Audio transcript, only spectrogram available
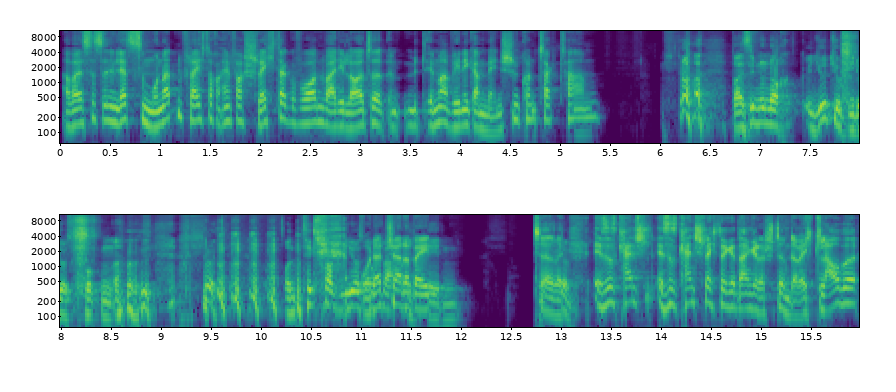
Aber ist das in den letzten Monaten vielleicht auch einfach schlechter geworden, weil die Leute mit immer weniger Menschen Kontakt haben? weil sie nur noch YouTube-Videos gucken und TikTok-Videos oder Chatterbait. Es ist kein, es ist kein schlechter Gedanke, das stimmt. Aber ich glaube,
